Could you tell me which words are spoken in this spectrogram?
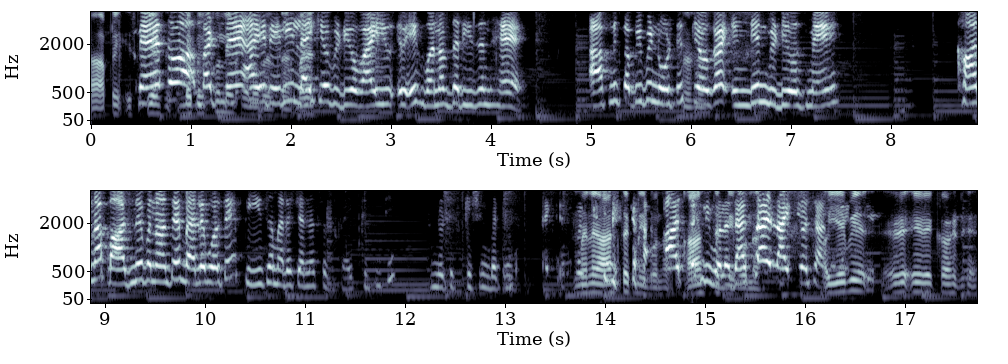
आपने इसके मैं तो बट मैं I really like your video why एक वन ऑफ़ द रीजन है। आपने कभी भी नोटिस किया हाँ, हाँ। होगा इंडियन वीडियोस में खाना बाद में बनाते हैं पहले बोलते हैं प्लीज़ हमारे चैनल सब्सक्राइब कर दीजिए। नोटिफिकेशन बटन मैंने आज तक नहीं बोला आज तक नहीं बोला that's I like your channel ये भी रिकॉर्ड है।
